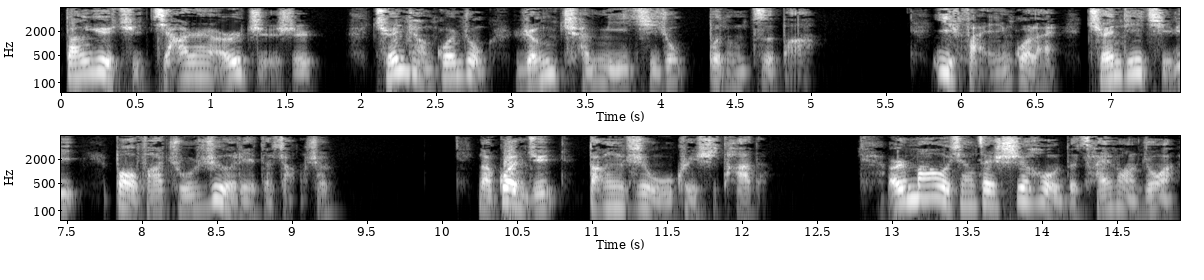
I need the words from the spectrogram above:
当乐曲戛然而止时，全场观众仍沉迷其中不能自拔。一反应过来，全体起立，爆发出热烈的掌声。那冠军当之无愧是他的，而马偶强在事后的采访中啊，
